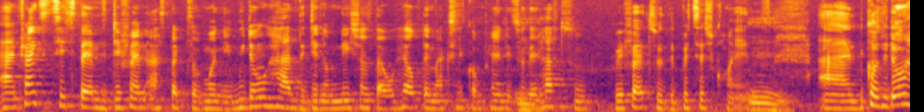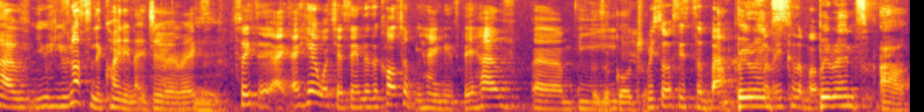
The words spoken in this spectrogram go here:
and trying to teach them the different aspects of money. We don't have the denominations that will help them actually comprehend it, so mm. they have to refer to the British coins. Mm. And because we don't have, you, you've not seen a coin in Nigeria, right? Mm. So I, I, hear what you're saying. There's a culture behind it. They have um, the resources to back and parents, parents are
